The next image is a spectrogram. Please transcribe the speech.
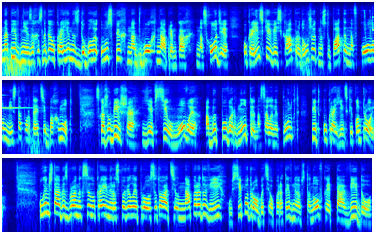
На півдні захисники України здобули успіх на двох напрямках. На сході українські війська продовжують наступати навколо міста фортеці Бахмут. Скажу більше, є всі умови, аби повернути населений пункт під український контроль. У генштабі збройних сил України розповіли про ситуацію на передовій, усі подробиці оперативної обстановки та відео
